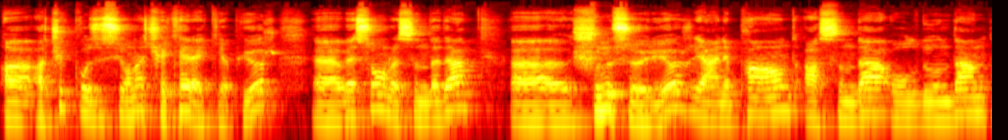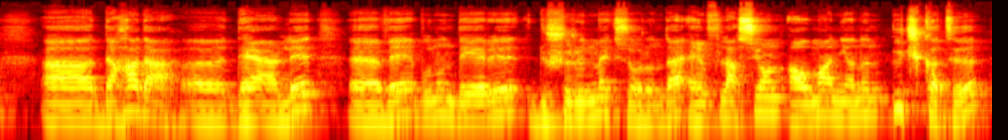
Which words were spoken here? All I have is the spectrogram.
açık pozisyona çekerek yapıyor. E, ve sonrasında da e, şunu söylüyor. Yani pound aslında olduğundan e, daha da e, değerli e, ve bunun değeri düşürülmek zorunda. Enflasyon Almanya'nın 3 katı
